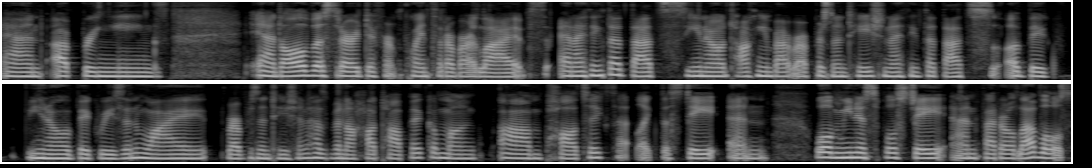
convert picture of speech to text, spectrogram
and upbringings and all of us are at different points out of our lives. And I think that that's, you know, talking about representation, I think that that's a big you know, a big reason why representation has been a hot topic among um, politics at like the state and, well, municipal, state, and federal levels.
